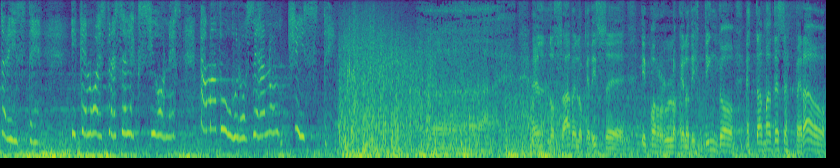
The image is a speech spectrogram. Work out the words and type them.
triste? Y que nuestras elecciones a Maduro sean un chiste. Él no sabe lo que dice y por lo que lo distingo está más desesperado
